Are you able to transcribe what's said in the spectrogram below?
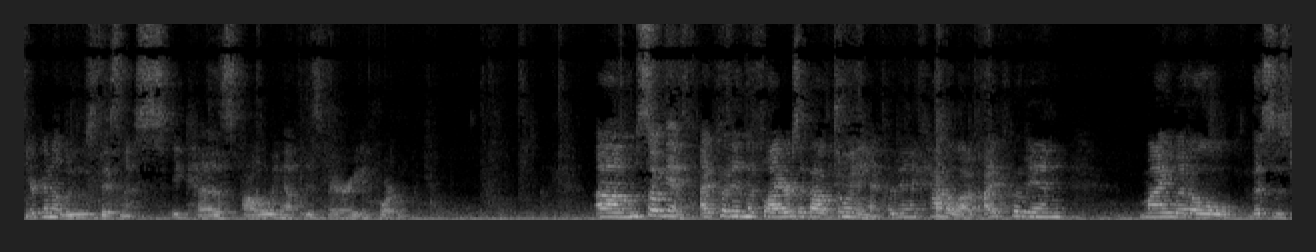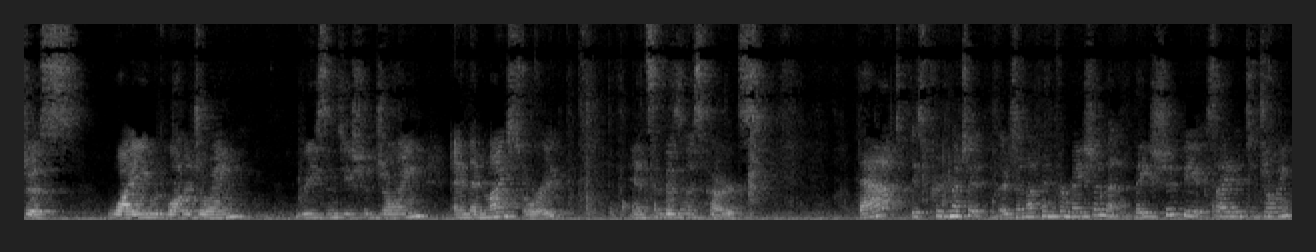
you're gonna lose business because following up is very important. Um, so again, I put in the flyers about joining. I put in a catalog. I put in my little, this is just why you would want to join, reasons you should join, and then my story and some business cards. That is pretty much it. There's enough information that they should be excited to join.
